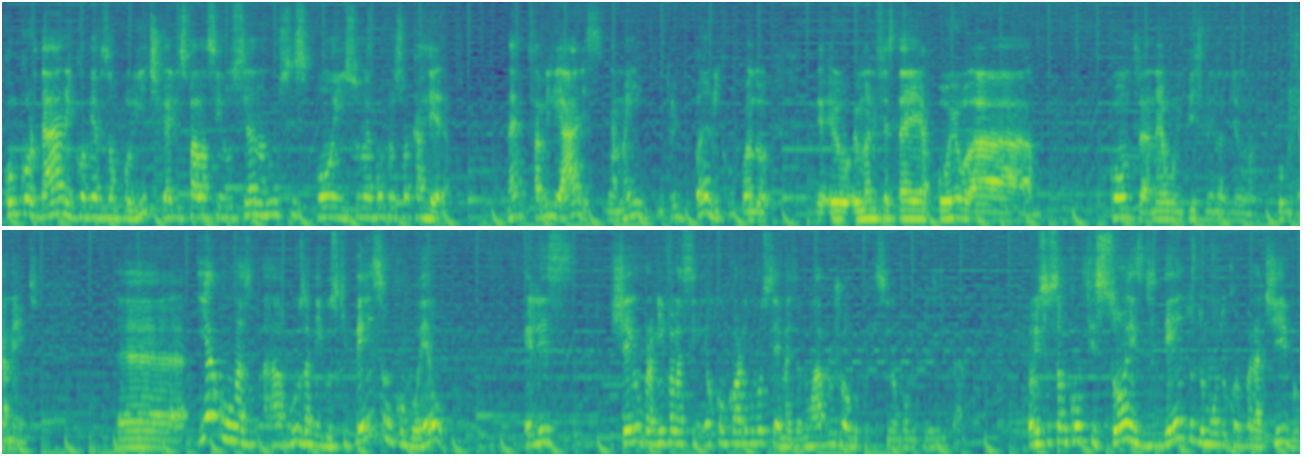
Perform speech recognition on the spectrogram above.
concordarem com a minha visão política, eles falam assim: Luciano, não se expõe, isso não é bom para sua carreira. Né? Familiares, minha mãe entrou em pânico quando eu, eu manifestei apoio a, contra né, o impeachment da Dilma publicamente. É, e algumas, alguns amigos que pensam como eu, eles chegam para mim e falam assim: eu concordo com você, mas eu não abro o jogo porque senão vou me prejudicar. Então isso são confissões de dentro do mundo corporativo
